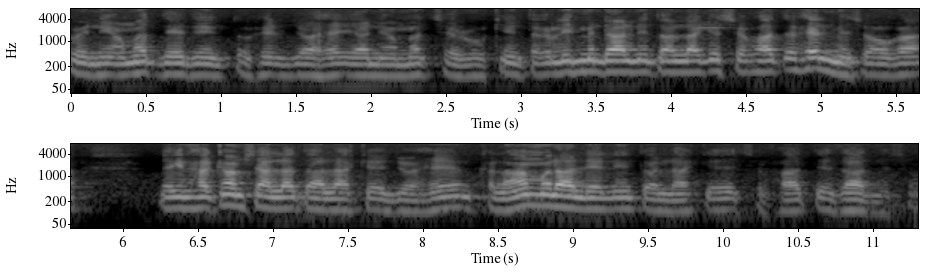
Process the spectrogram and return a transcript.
کوئی نعمت دے دیں تو پھر جو ہے یا نعمت سے روکیں، تکلیف میں ڈال دیں تو اللہ کے صفات حل میں سے ہوگا۔ لیکن حکم سے اللہ تعالیٰ کے جو ہے کلام ملا لے لیں تو اللہ کے صفات ذات میں سے۔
